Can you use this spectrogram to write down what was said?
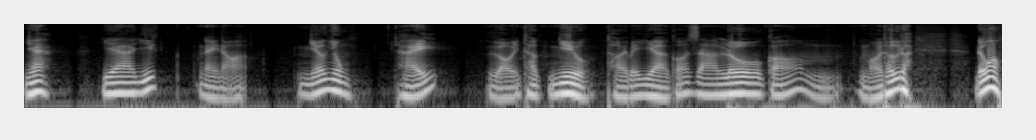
Nha da diết này nọ, nhớ nhung, hãy gọi thật nhiều. Thời bây giờ có zalo, có mọi thứ rồi. Đúng không?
